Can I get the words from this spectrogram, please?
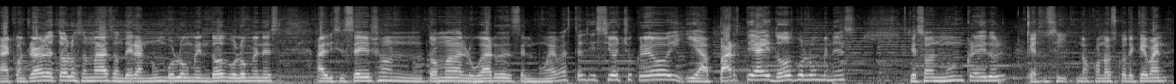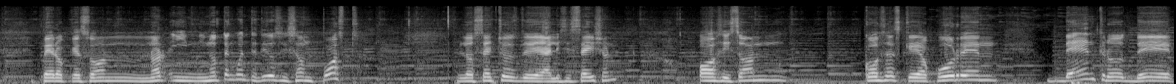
al contrario de todos los demás donde eran un volumen, dos volúmenes, Alicization toma lugar desde el 9 hasta el 18 creo y, aparte hay dos volúmenes que son Moon Cradle, que eso sí no conozco de qué van, pero que son y, no tengo entendido si son post los hechos de Alicization o si son cosas que ocurren dentro de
